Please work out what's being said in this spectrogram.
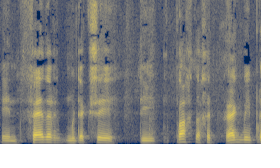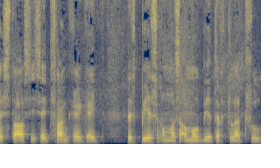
En verder moet ek sê die pragtige rugby prestasies uit Frankryk uit is besig om ons almal beter te laat voel.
